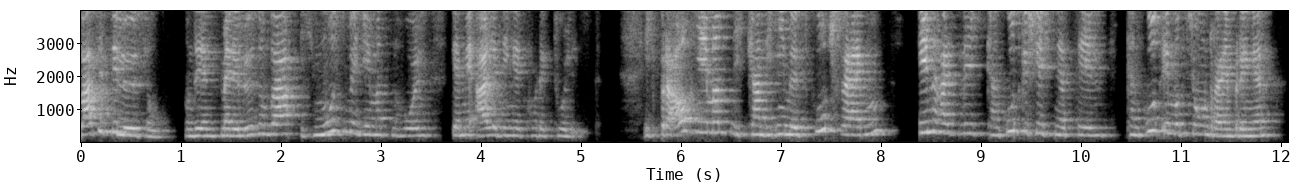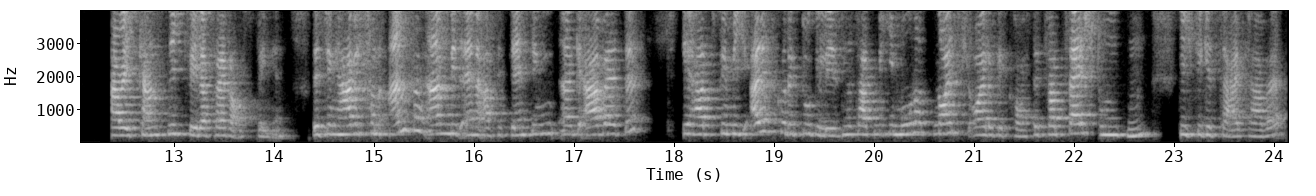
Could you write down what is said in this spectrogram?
Was ist die Lösung? Und meine Lösung war, ich muss mir jemanden holen, der mir alle Dinge Korrektur liest. Ich brauche jemanden, ich kann die E-Mails gut schreiben, inhaltlich, kann gut Geschichten erzählen, kann gut Emotionen reinbringen, aber ich kann es nicht fehlerfrei rausbringen. Deswegen habe ich von Anfang an mit einer Assistentin äh, gearbeitet. Die hat für mich alles Korrektur gelesen. Das hat mich im Monat 90 Euro gekostet. Zwar zwei Stunden, die ich sie gezahlt habe,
